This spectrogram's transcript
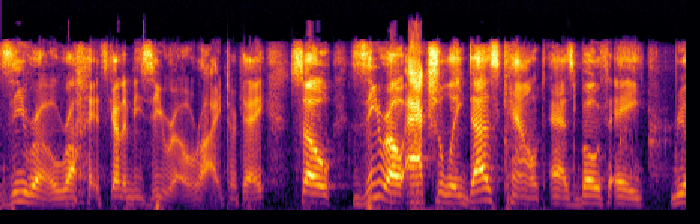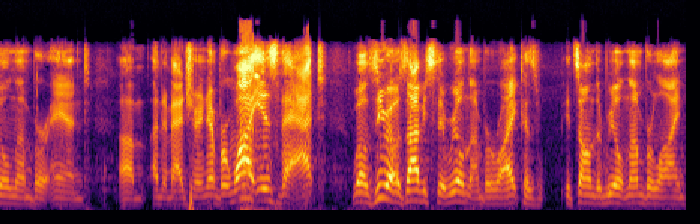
zero, right? It's going to be zero, right? Okay. So zero actually does count as both a real number and um, an imaginary number. Why is that? Well, zero is obviously a real number, right? Because it's on the real number line.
